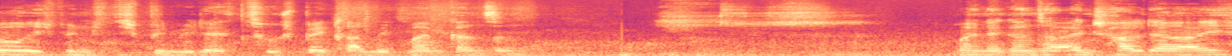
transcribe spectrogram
So, ich bin, ich bin wieder zu spät dran mit meinem ganzen, meiner ganzen Einschalterei.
